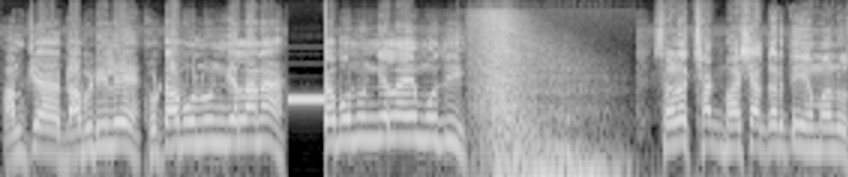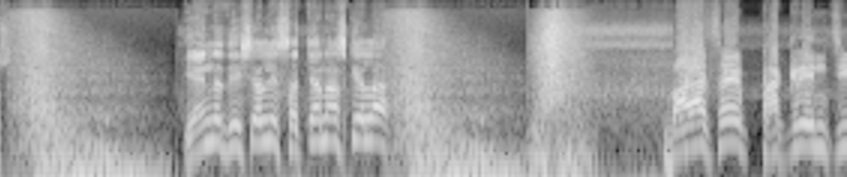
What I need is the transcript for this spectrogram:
आमच्या दाबडीले खोटा बोलून गेला ना खोटा बोलून गेला हे मोदी. सडक छाक भाषा करते हे माणूस. यानं देशाला सत्यानाश केला. बाळासाहेब ठाकरेंची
